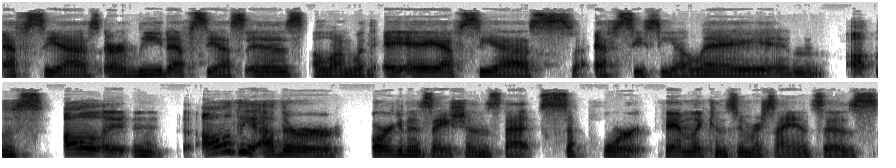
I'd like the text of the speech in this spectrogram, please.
FCS or lead FCS is, along with AAFCS, FCCLA, and all all, all the other organizations that support family consumer sciences,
